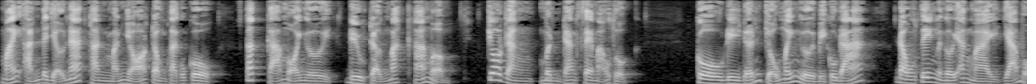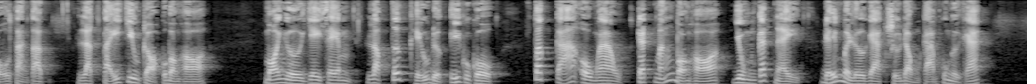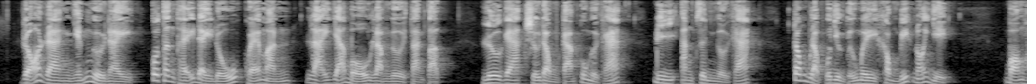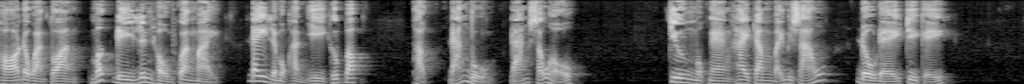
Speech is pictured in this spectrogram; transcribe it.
Máy ảnh đã dở nát thành mảnh nhỏ trong tay của cô. Tất cả mọi người đều trợn mắt há mồm, cho rằng mình đang xem ảo thuật. Cô đi đến chỗ mấy người bị cô đá. Đầu tiên là người ăn mài giả bộ tàn tật, lật tẩy chiêu trò của bọn họ. Mọi người dây xem lập tức hiểu được ý của cô. Tất cả ồn ào trách mắng bọn họ dùng cách này để mà lừa gạt sự đồng cảm của người khác. Rõ ràng những người này có thân thể đầy đủ, khỏe mạnh, lại giả bộ làm người tàn tật, lừa gạt sự đồng cảm của người khác, đi ăn xin người khác. Trong lòng của Dương Tử My không biết nói gì. Bọn họ đã hoàn toàn mất đi linh hồn quan mài. Đây là một hành vi cướp bóc. Thật đáng buồn, đáng xấu hổ. Chương 1276 Đồ đệ tri kỷ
